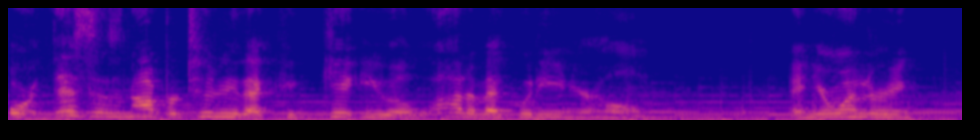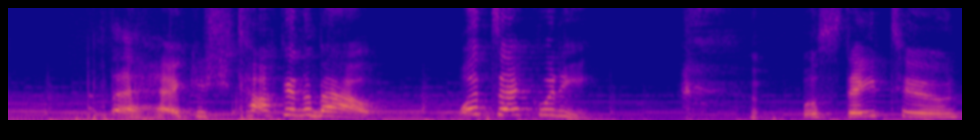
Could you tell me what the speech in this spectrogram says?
or this is an opportunity that could get you a lot of equity in your home and you're wondering what the heck is she talking about? What's equity? well stay tuned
